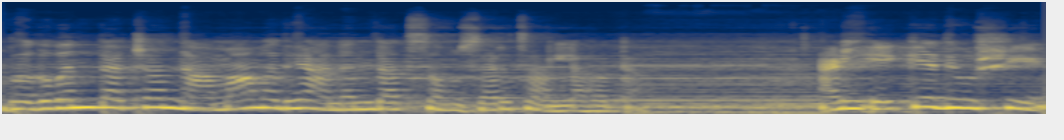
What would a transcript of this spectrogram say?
भगवंताच्या नामामध्ये आनंदात संसार चालला होता. आणि एके दिवशी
